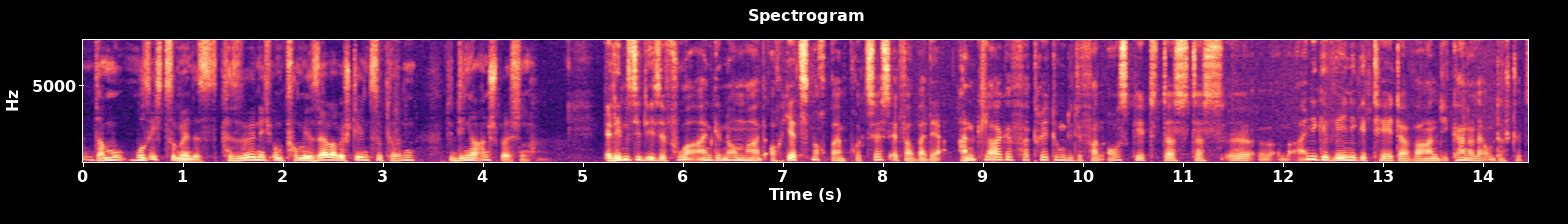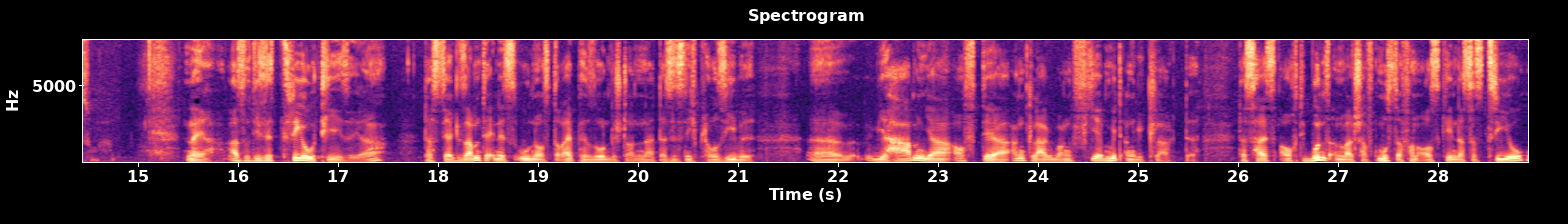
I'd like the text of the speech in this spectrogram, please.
dann muss ich zumindest persönlich, um von mir selber bestehen zu können, die Dinge ansprechen. Erleben Sie diese Voreingenommenheit auch jetzt noch beim Prozess, etwa bei der Anklagevertretung, die davon ausgeht, dass das äh, einige wenige Täter waren, die keinerlei Unterstützung haben? Naja, also diese Trio-These, ja, dass der gesamte NSU nur aus drei Personen bestanden hat, das ist nicht plausibel. Äh, wir haben ja auf der Anklagebank vier Mitangeklagte. Das heißt, auch die Bundesanwaltschaft muss davon ausgehen, dass das Trio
